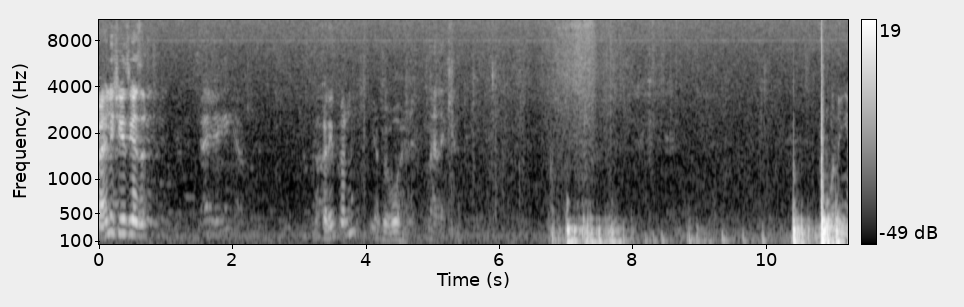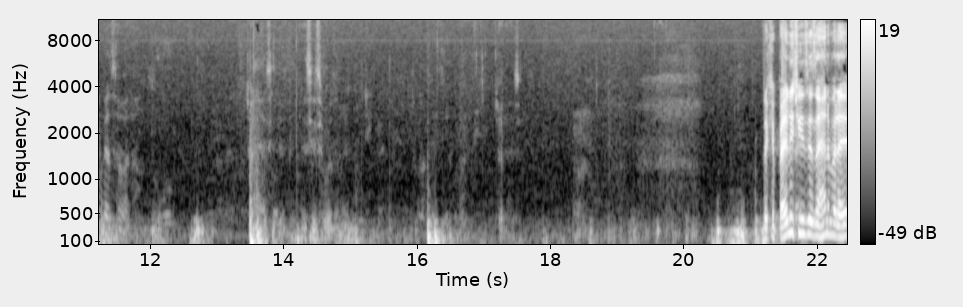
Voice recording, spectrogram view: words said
पहली चीज़ ये करीब कर लें? या फिर वो है। ऐसा वाला। चले ऐसे इसी से देखिए, पहली चीज़ ये जहन में रहे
